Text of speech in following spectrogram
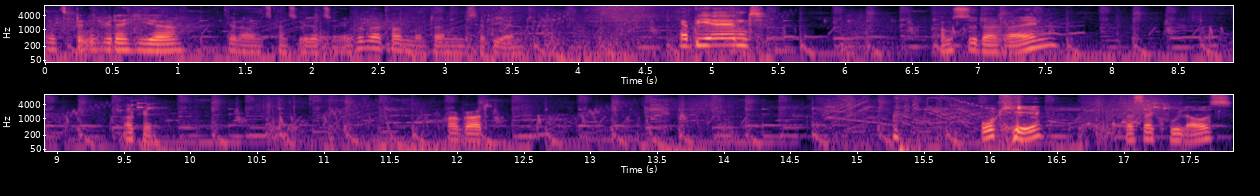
Jetzt bin ich wieder hier. Genau, jetzt kannst du wieder zu mir rüberkommen und dann ist Happy End. Happy End! Kommst du da rein? Okay. Oh Gott. Okay. Das sah cool aus.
